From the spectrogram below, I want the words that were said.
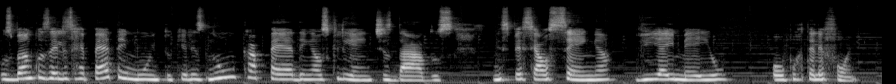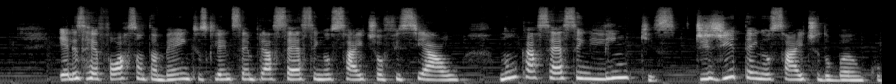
Os bancos eles repetem muito que eles nunca pedem aos clientes dados, em especial senha, via e-mail ou por telefone. Eles reforçam também que os clientes sempre acessem o site oficial, nunca acessem links, digitem o site do banco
